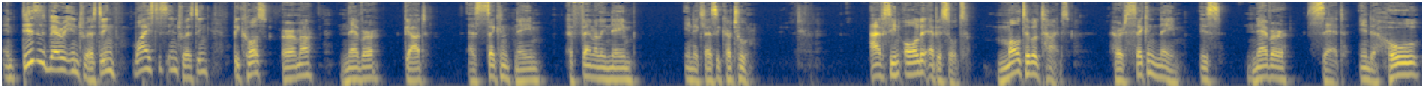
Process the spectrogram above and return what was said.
And this is very interesting. Why is this interesting? Because Irma never got a second name, a family name in a classic cartoon. I've seen all the episodes multiple times. Her second name is never said in the whole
